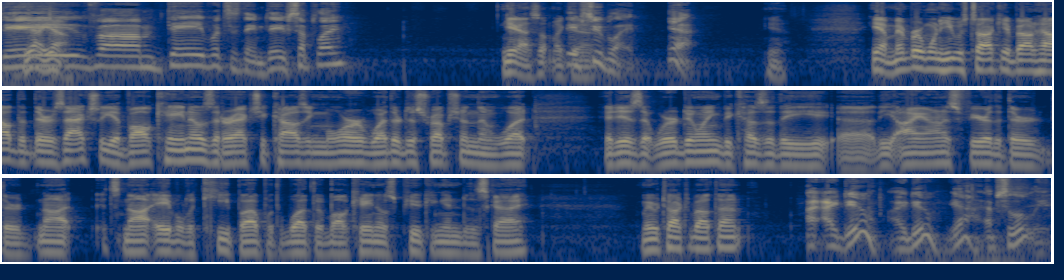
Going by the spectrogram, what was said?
Yeah, yeah. Dave, Um, Dave, what's his name? Dave Supley? yeah something like Dave that. Dave Supley. Yeah. Yeah. Yeah, remember when he was talking about how that there's actually a volcanoes that are actually causing more weather disruption than what it is that we're doing because of the uh, the ionosphere that they're they're not it's not able to keep up with what the volcanoes puking into the sky. Maybe we talked about that. I, I do. I do. Yeah, absolutely.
